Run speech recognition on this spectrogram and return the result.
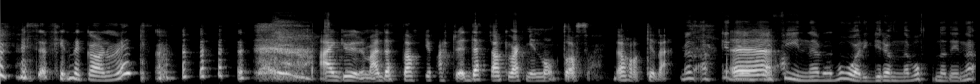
hvis jeg finner garnet mitt. Nei, guri meg, dette har, ikke vært, dette har ikke vært min måned, altså. Det har ikke det. Men er ikke det de Eh. fine vårgrønne vottene dine?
